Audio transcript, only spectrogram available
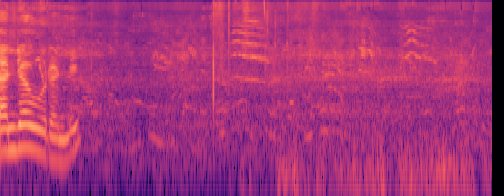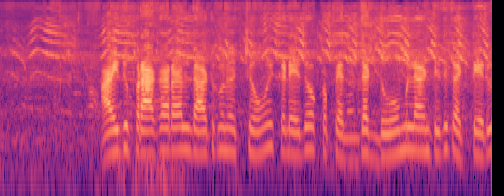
తంజావూరు అండి ఐదు ప్రాకారాలు దాటుకుని వచ్చాము. ఇక్కడ ఏదో ఒక పెద్ద డోమ్ లాంటిది కట్టారు.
